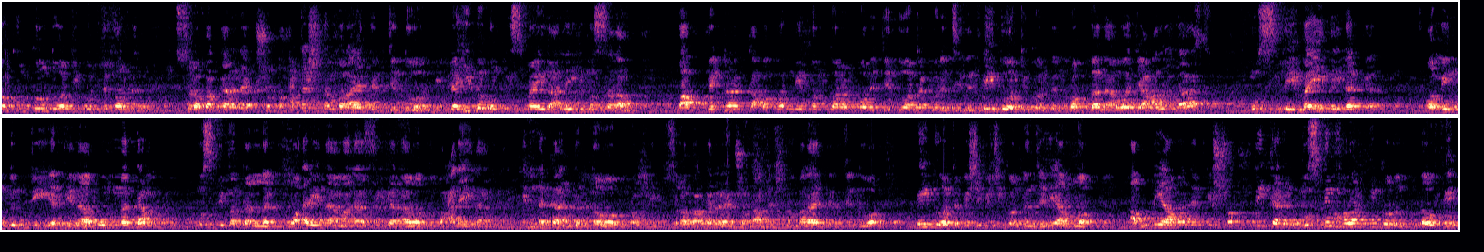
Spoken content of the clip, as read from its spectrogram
তখন কোন দোয়াটি করতে পারবেন? সুরা বাকারার একশত আঠাশ নম্বর আয়াতের যে দোয়া, ইব্রাহিম এবং ইসমাইল আলিহিম আসসালাম বাপ বেটা কাবাঘর নির্মাণ করার পরে যে দোয়াটা করেছিলেন, এই দোয়াটি করবেন লাকা উম্মাতাম মুসলিমাতান লাক ওয়া আরিনা মানাসিকানা ওয়া তুব আলাইনা, ইন্নাকা আনতাত তাওয়াবুর রহিম। সূরা বাকারার 128 নম্বর আয়াতের যে দোয়া, এই দোয়াটা বেশি বেশি করবেন যে, হে আল্লাহ, আপনি আমাদেরকে সত্যিকারের মুসলিম হওয়ার কি করুন? তৌফিক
